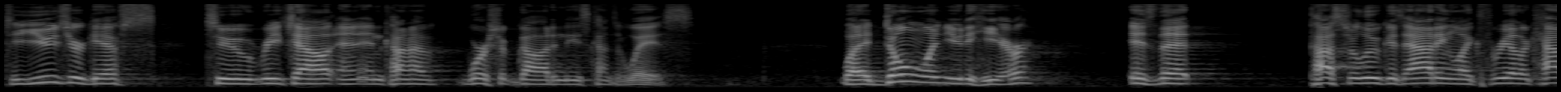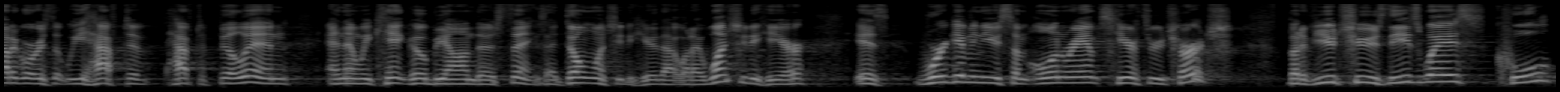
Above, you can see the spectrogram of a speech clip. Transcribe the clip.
to use your gifts to reach out and, and kind of worship God in these kinds of ways. What I don't want you to hear is that Pastor Luke is adding like three other categories that we have to have to fill in, and then we can't go beyond those things. I don't want you to hear that. What I want you to hear is we're giving you some on ramps here through church, but if you choose these ways, cool.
